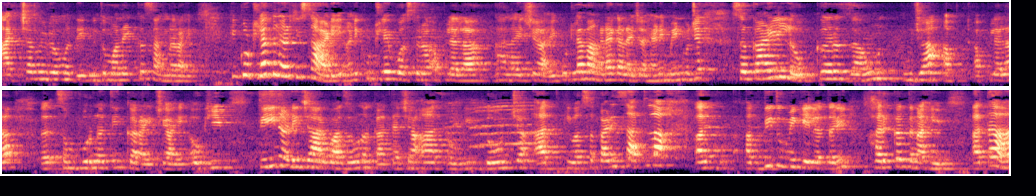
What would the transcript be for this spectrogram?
आजच्या व्हिडिओमध्ये मी तुम्हाला एकच सांगणार आहे की कुठल्या कलरची साडी आणि कुठले वस्त्र आपल्याला घालायचे आहे कुठल्या बांगड्या घालायच्या आहे. आणि मेन म्हणजे सकाळी लवकर जाऊन पूजा आपल्याला संपूर्ण ती करायची आहे. अवघी तीन आणि चार वाजवू नका. त्याच्या आत अवघी दोनच्या आत किंवा सकाळी सातला अगदी तुम्ही केलं तरी हरकत नाही. आता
